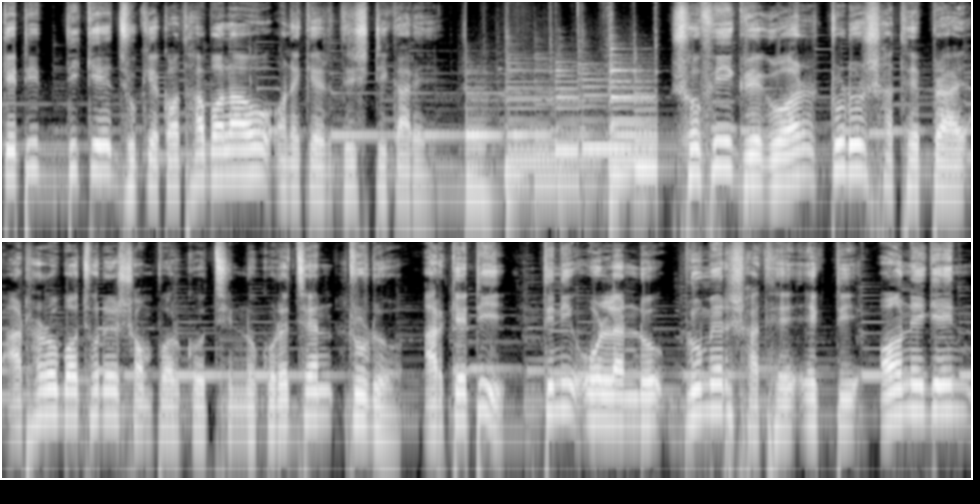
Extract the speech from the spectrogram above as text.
কেটির দিকে ঝুঁকে কথা বলাও অনেকের দৃষ্টি কাড়ে। সোফি গ্রেগোয়ার ট্রুডোর সাথে প্রায় আঠারো বছরের সম্পর্ক ছিন্ন করেছেন ট্রুডো। আর কেটি, তিনি ওরল্যান্ডো ব্লুমের সাথে একটি অন এগেইন,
